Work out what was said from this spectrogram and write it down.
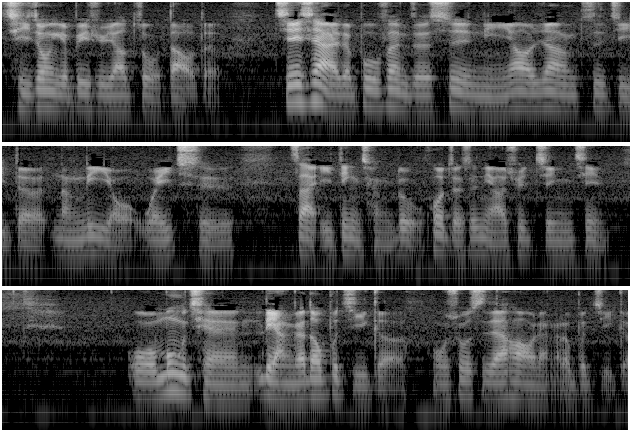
其中一个必须要做到的。接下来的部分则是你要让自己的能力有维持在一定程度，或者是你要去精进。我目前两个都不及格，我说实在话，我两个都不及格，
